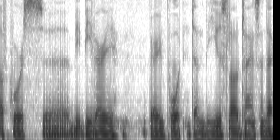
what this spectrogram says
of course, uh, be, be very very important and be used a lot of times. And uh,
